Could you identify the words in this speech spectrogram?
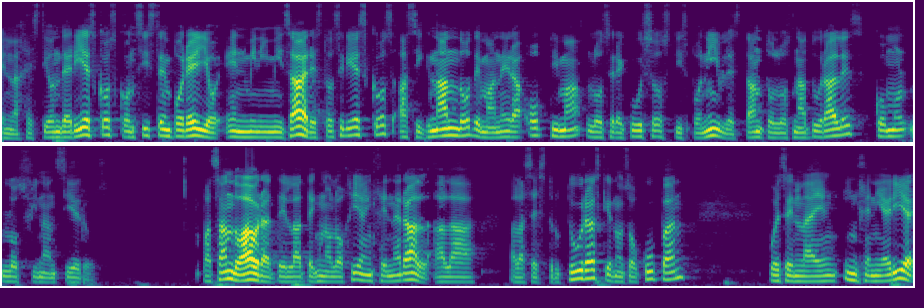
en la gestión de riesgos consisten por ello en minimizar estos riesgos asignando de manera óptima los recursos disponibles, tanto los naturales como los financieros. Pasando ahora de la tecnología en general a la a las estructuras que nos ocupan, pues en la ingeniería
